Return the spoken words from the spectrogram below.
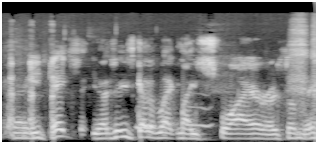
he takes it. You know, so he's kind of like my squire or something.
